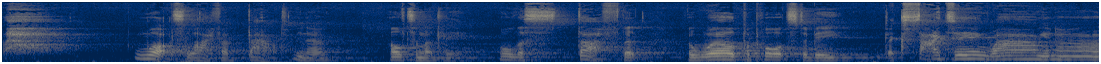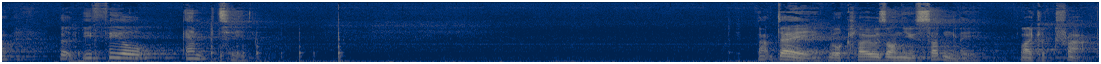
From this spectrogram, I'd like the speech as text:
what's life about, you know, ultimately? All the stuff that the world purports to be exciting, wow, you know, but you feel empty. That day will close on you suddenly like a trap.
